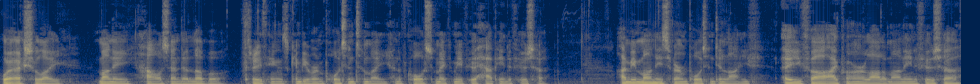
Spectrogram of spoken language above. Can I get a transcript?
Well, actually, money, house, and a lover, three things can be very important to me, and of course, make me feel happy in the future. I mean, money is very important in life. If uh, I can earn a lot of money in the future,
